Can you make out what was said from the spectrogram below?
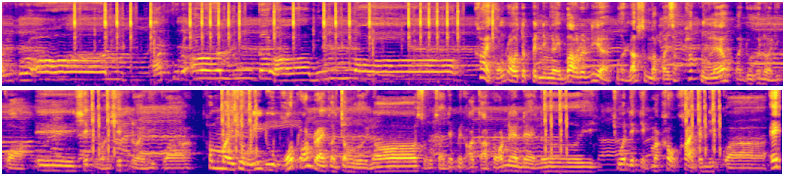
อัลกุรอานอัลกุรายของเราจะเป็นยังไงบ้างนะเนี่ย เปิดรับสมัครไปสักพักหนึ่งแล้ว มาดูกันหน่อยดีกว่า เอเช็คหน่อยเช็คหน่อยดีกว่าทำไมช่วงนี้ดูโพสร้อนแรงกันจังเลยนาะสงสัยจะเป็นอากาศร้อนแน่ๆเลย ชวนเด็กๆมาเข้าค่ายกันดีกว่า เอ๊ะ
